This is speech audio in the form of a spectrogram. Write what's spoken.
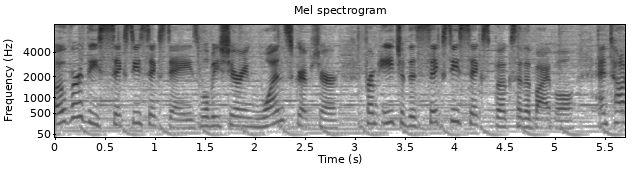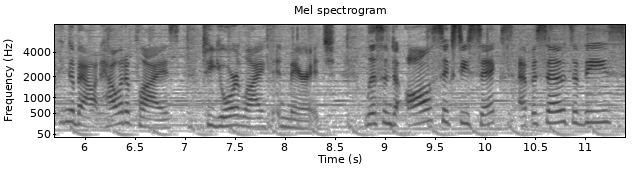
Over these 66 days, we'll be sharing one scripture from each of the 66 books of the Bible and talking about how it applies to your life and marriage. Listen to all 66 episodes of these,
